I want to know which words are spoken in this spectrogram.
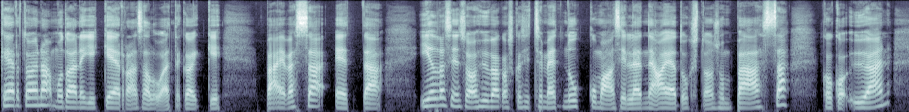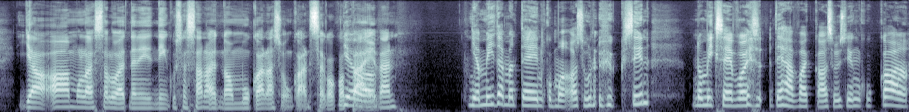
kertoina, mutta ainakin kerran sä luet kaikki päivässä, että iltaisin se on hyvä, koska sitten sä menet nukkumaan silleen, että ne ajatukset on sun päässä koko yön. Ja aamulla sä luet ne niin, niin kuin sä sanoit, ne on mukana sun kanssa koko Joo. päivän. Ja mitä mä tein, kun mä asun yksin, no miksei voi tehdä vaikka asuisi jonkun kana,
